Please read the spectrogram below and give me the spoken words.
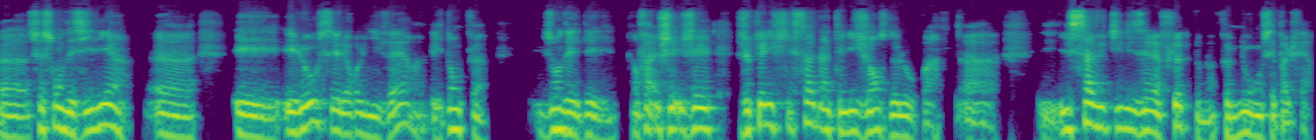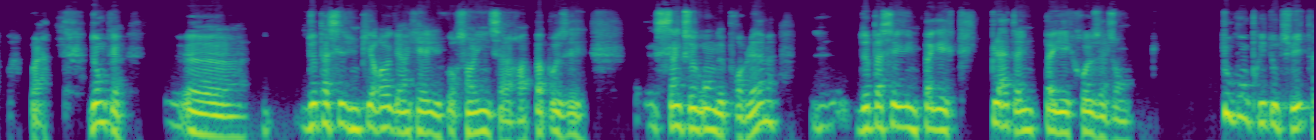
euh, ce sont des Iliens euh, et, l'eau, c'est leur univers. Et donc, ils ont des, enfin, je qualifie ça d'intelligence de l'eau. Ils savent utiliser la flotte comme, nous, on ne sait pas le faire. Voilà. Donc, de passer d'une pirogue à un cahier de course en ligne, ça leur a pas posé cinq secondes de problème. De passer d'une pagaie plate à une pagaie creuse, elles ont tout compris tout de suite.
